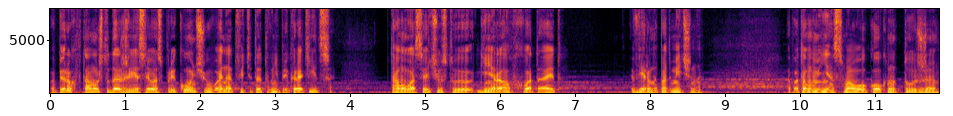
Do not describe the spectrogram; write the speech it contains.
«Во-первых, потому что даже если вас прикончу, война ведь от этого не прекратится. Там у вас, я чувствую, генералов хватает». «Верно подмечено». «А потом у меня самого кокнут тут же,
